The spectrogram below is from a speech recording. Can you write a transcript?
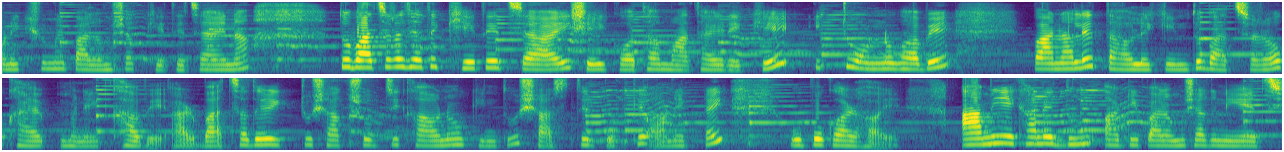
অনেক সময় পালং শাক খেতে চায় না। তো বাচ্চারা যাতে খেতে চায় সেই কথা মাথায় রেখে একটু অন্যভাবে বানালে তাহলে কিন্তু বাচ্চারাও খায় মানে খাবে। আর বাচ্চাদের একটু শাকসবজি খাওয়ানোও কিন্তু স্বাস্থ্যের পক্ষে অনেকটাই উপকার হয়। আমি এখানে দু আটি পালং শাক নিয়েছি।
